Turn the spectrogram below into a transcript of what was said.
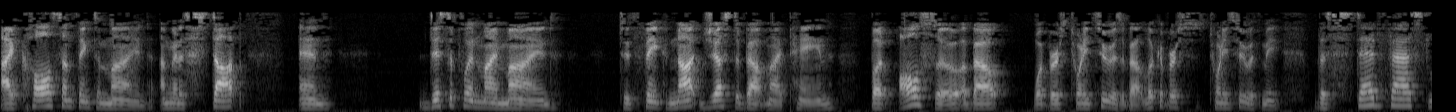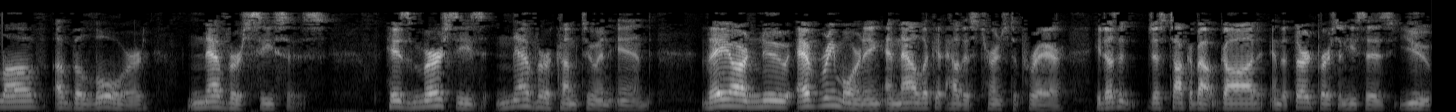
I call something to mind. I'm going to stop and discipline my mind to think not just about my pain, but also about what verse 22 is about. Look at verse 22 with me. The steadfast love of the Lord never ceases. His mercies never come to an end. They are new every morning, and now look at how this turns to prayer. He doesn't just talk about God in the third person, he says, You.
